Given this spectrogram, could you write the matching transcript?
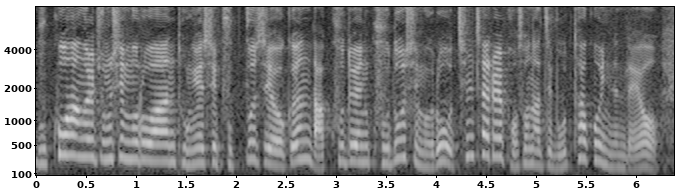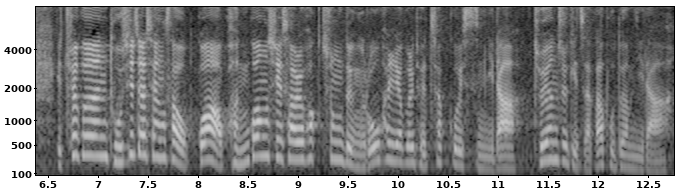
묵호항을 중심으로 한 동해시 북부 지역은 낙후된 구도심으로 침체를 벗어나지 못하고 있는데요. 최근 도시재생 사업과 관광시설 확충 등으로 활력을 되찾고 있습니다. 조현주 기자가 보도합니다.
